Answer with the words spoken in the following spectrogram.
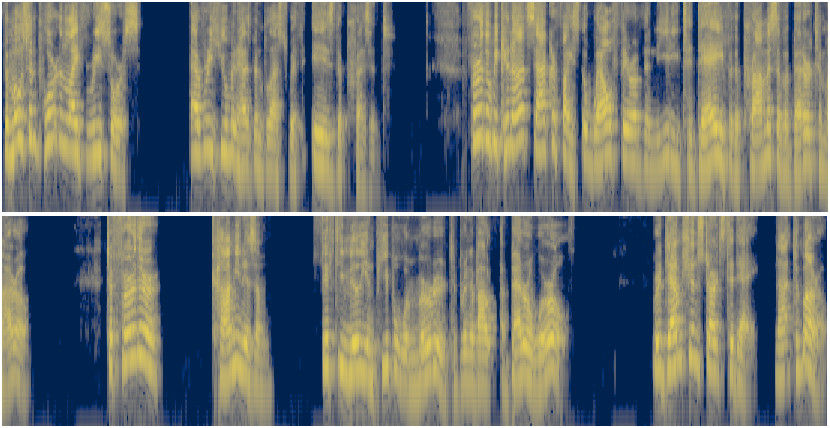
The most important life resource every human has been blessed with is the present. Further, we cannot sacrifice the welfare of the needy today for the promise of a better tomorrow. To further communism, 50 million people were murdered to bring about a better world. Redemption starts today, not tomorrow,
